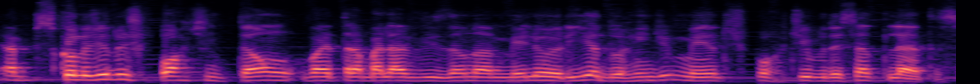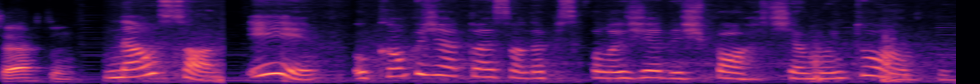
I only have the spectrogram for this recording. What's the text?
A psicologia do esporte, então, vai trabalhar visando a melhoria do rendimento esportivo desse atleta, certo? Não só. E o campo de atuação da psicologia do esporte é muito amplo.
